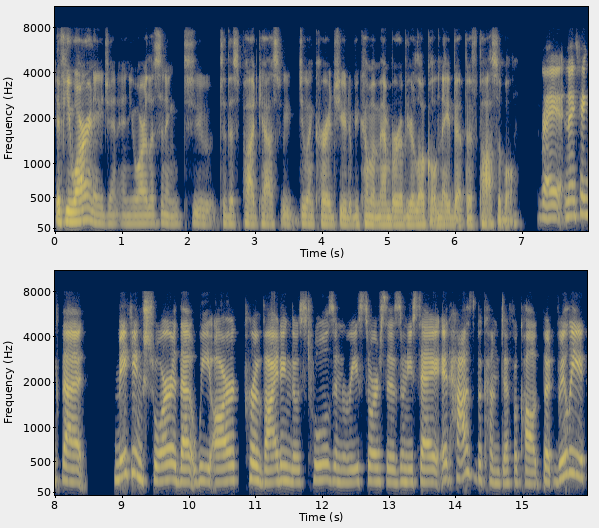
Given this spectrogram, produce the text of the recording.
if you are an agent and you are listening to to this podcast, we do encourage you to become a member of your local NABIP if possible. Right. And I think that making sure that we are providing those tools and resources when you say it has become difficult, but really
